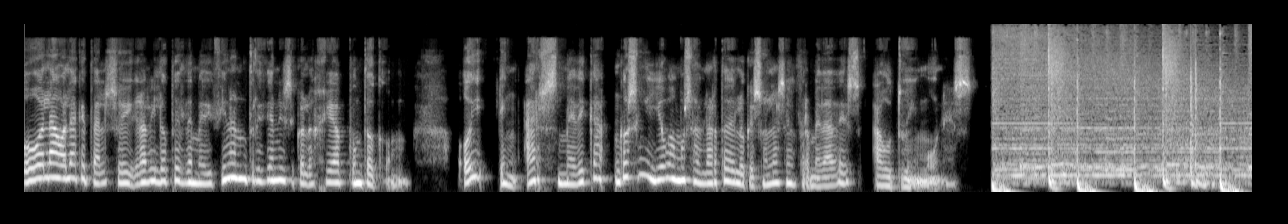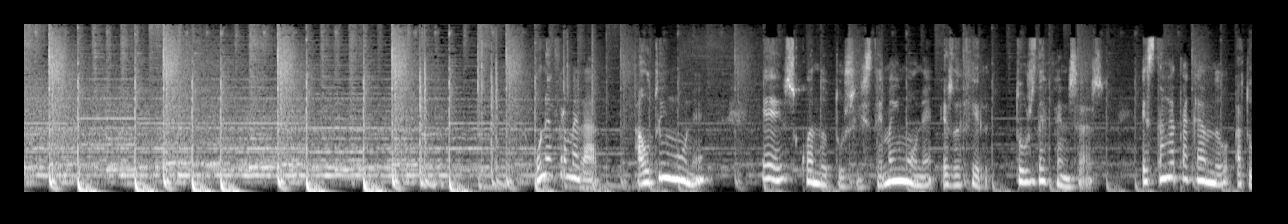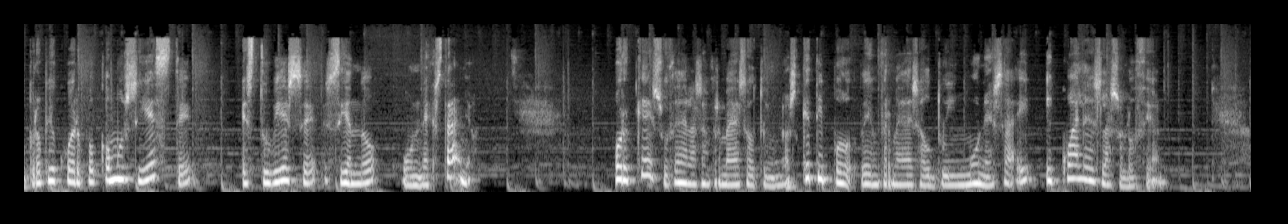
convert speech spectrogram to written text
Hola, hola, ¿qué tal? Soy Gaby López de Medicina, Nutrición y Psicología.com. Hoy en Ars Médica, Gosen y yo vamos a hablarte de lo que son las enfermedades autoinmunes. Una enfermedad autoinmune es cuando tu sistema inmune, es decir, tus defensas, están atacando a tu propio cuerpo como si éste estuviese siendo un extraño. ¿Por qué suceden las enfermedades autoinmunes? ¿Qué tipo de enfermedades autoinmunes hay y cuál es la solución?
